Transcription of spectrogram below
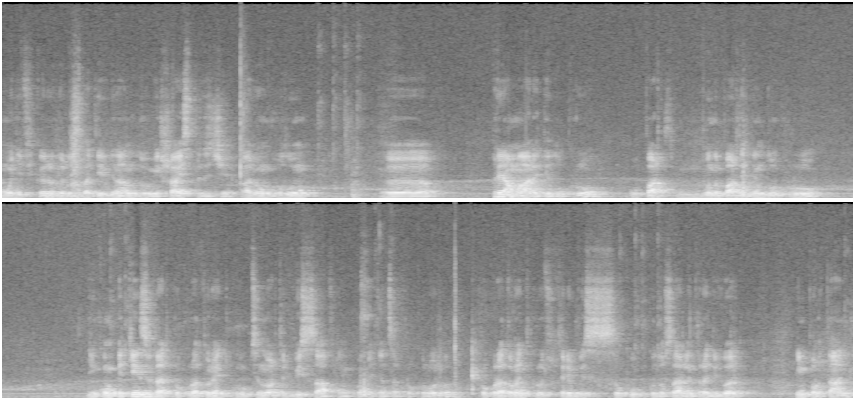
modificărilor legislative din anul 2016, are un volum uh, prea mare de lucru, o parte, bună parte din lucru din competențe date Procuraturii Anticorupție nu ar trebui să afle în competența procurorilor. Procuratura Anticorupție trebuie să se ocupe cu dosarele într-adevăr importante,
